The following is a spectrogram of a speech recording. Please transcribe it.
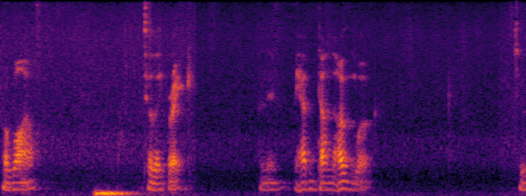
for a while until they break. And then we haven't done the homework to,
